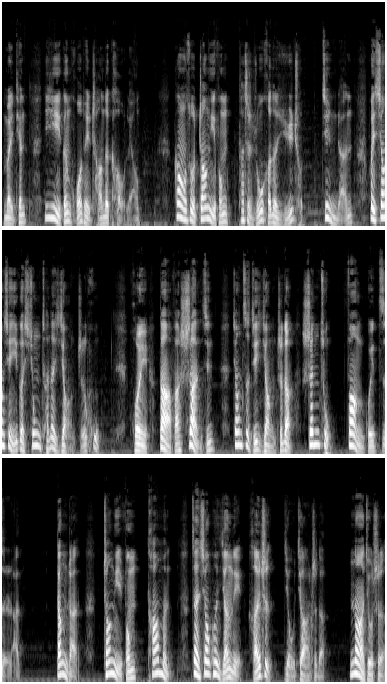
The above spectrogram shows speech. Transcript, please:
每天一根火腿肠的口粮。告诉张一峰他是如何的愚蠢，竟然会相信一个凶残的养殖户会大发善心，将自己养殖的牲畜。放归自然，当然，张一峰他们在肖坤眼里还是有价值的，那就是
